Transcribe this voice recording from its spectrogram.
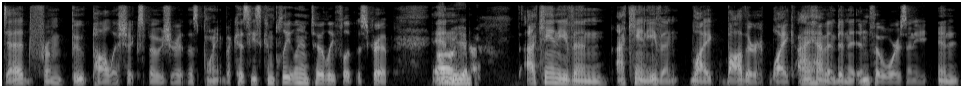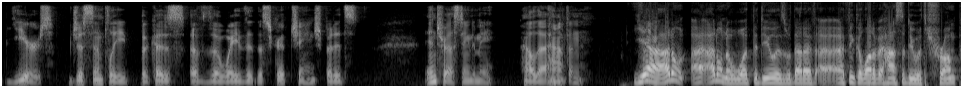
dead from boot polish exposure at this point? Because he's completely and totally flipped the script. And oh yeah. I can't even I can't even like bother like I haven't been to Infowars in in years just simply because of the way that the script changed but it's interesting to me how that happened. Yeah, I don't, I, I, don't know what the deal is with that. I, I think a lot of it has to do with Trump.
